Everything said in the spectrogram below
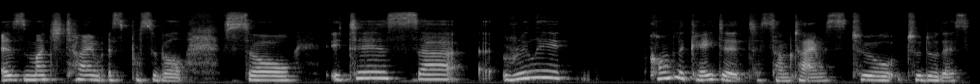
as much time as possible. So it is uh, really complicated sometimes to to do this.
